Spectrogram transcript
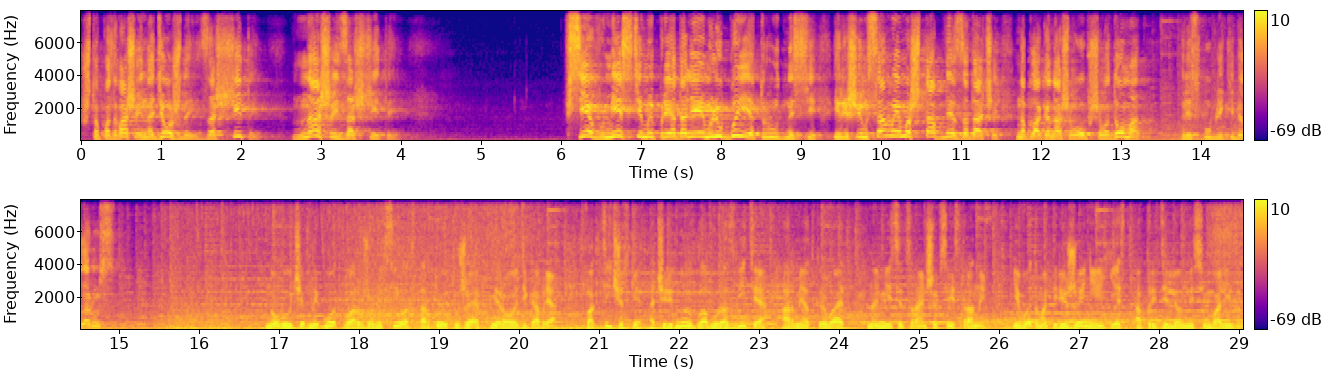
что под вашей надежной защитой, нашей защитой, все вместе мы преодолеем любые трудности и решим самые масштабные задачи на благо нашего общего дома Республики Беларусь. Новый учебный год в вооруженных силах стартует уже 1 декабря. Фактически, очередную главу развития армия открывает на месяц раньше всей страны. И в этом опережении есть определенный символизм.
